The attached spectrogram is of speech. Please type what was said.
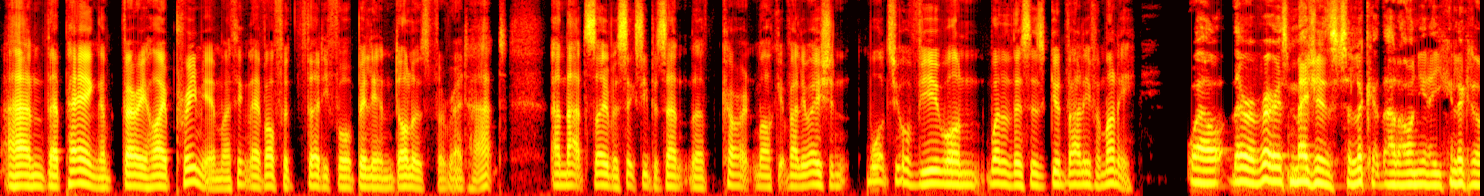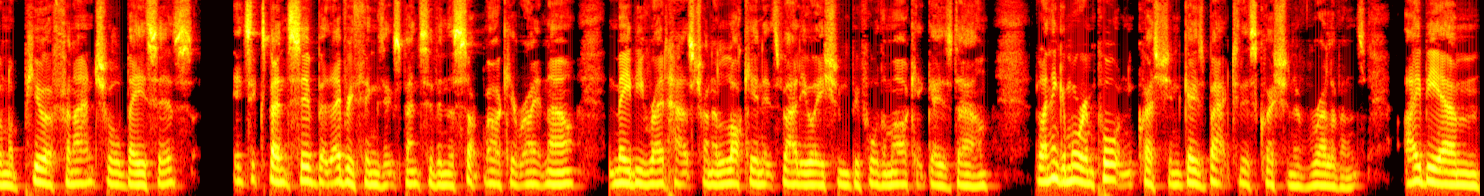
and they're paying a very high premium. I think they've offered $34 billion for Red Hat, and that's over 60% of the current market valuation. What's your view on whether this is good value for money? Well, there are various measures to look at that on. You know, you can look at it on a pure financial basis it's expensive, but everything's expensive in the stock market right now. Maybe Red Hat's trying to lock in its valuation before the market goes down. But I think a more important question goes back to this question of relevance. IBM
